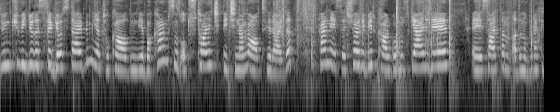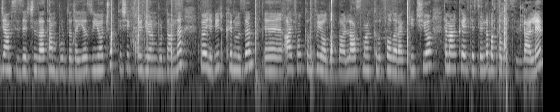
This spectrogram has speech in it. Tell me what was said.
dünkü videoda size gösterdim ya toka aldım diye. Bakar mısınız? 30 tane çıktı içinden ve 6 liraydı. Her neyse şöyle bir kargomuz geldi. Ee, sayfanın adını bırakacağım sizler için. Zaten burada da yazıyor. Çok teşekkür ediyorum buradan da. Böyle bir kırmızı e, iPhone kılıfı yolladılar. Lansman kılıfı olarak geçiyor. Hemen kalitesine de bakalım sizlerle.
